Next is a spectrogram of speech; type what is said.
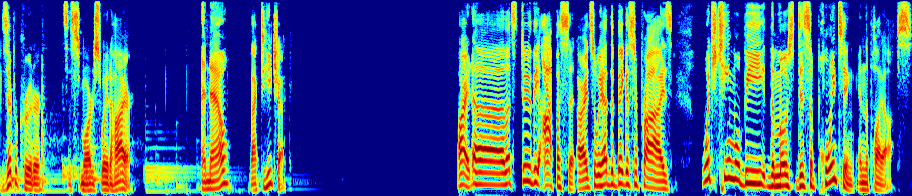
ZipRecruiter, it's the smartest way to hire. And now, back to Heat Check. All right, uh, let's do the opposite. All right, so we had the biggest surprise. Which team will be the most disappointing in the playoffs?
